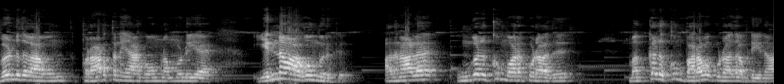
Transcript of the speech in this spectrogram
வேண்டுதலாகவும் பிரார்த்தனையாகவும் நம்முடைய எண்ணமாகவும் இருக்கு. அதனால உங்களுக்கும் வரக்கூடாது மக்களுக்கும் பரவக்கூடாது அப்படின்னா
